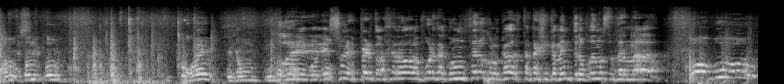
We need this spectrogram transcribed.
Vamos, vamos, vamos. Joder, es un experto, ha cerrado la puerta con un cero colocado estratégicamente, no podemos hacer nada. ¡Oh!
